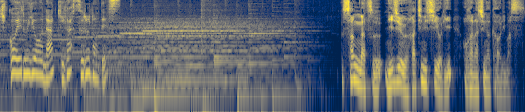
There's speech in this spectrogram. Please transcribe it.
聞こえるような気がするのです。3月28日よりお話が変わります。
